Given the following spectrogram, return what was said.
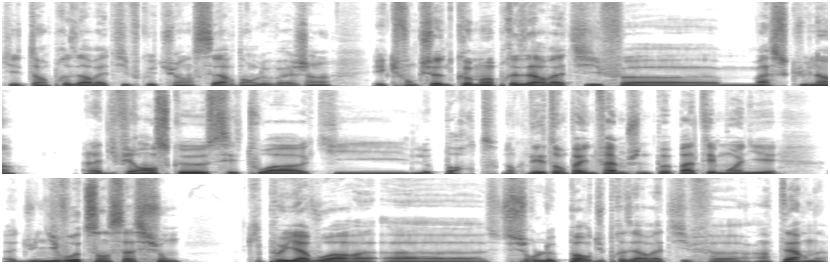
qui est un préservatif que tu insères dans le vagin et qui fonctionne comme un préservatif euh, masculin, à la différence que c'est toi qui le portes. Donc n'étant pas une femme, je ne peux pas témoigner euh, du niveau de sensation qu'il peut y avoir sur le port du préservatif interne.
